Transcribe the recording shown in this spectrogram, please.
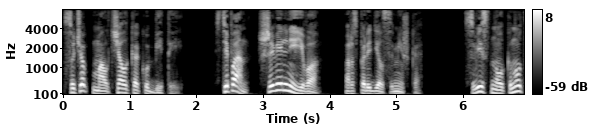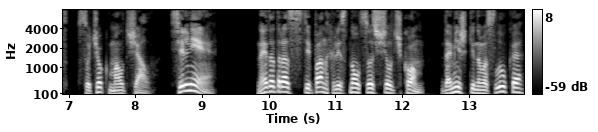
Сучок молчал, как убитый. «Степан, шевельни его!» — распорядился Мишка. Свистнул кнут, сучок молчал. «Сильнее!» На этот раз Степан хлестнул со щелчком. До Мишкиного слуха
